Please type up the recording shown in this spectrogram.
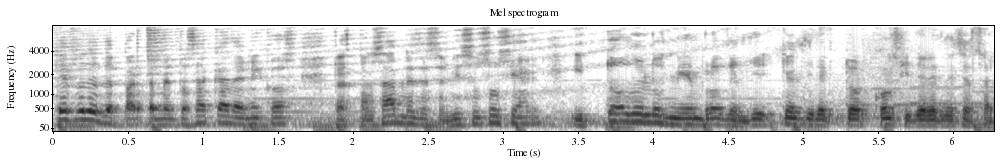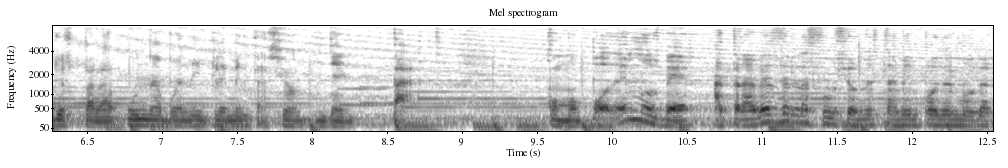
jefe de departamentos académicos, responsables de servicio social y todos los miembros del, que el director considere necesarios para una buena implementación del PACT. Como podemos ver, a través de las funciones también podemos ver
